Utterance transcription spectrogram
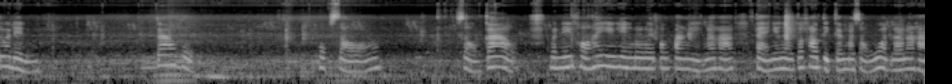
ตัวเด่น96 62 29วันนี้ขอให้เฮงๆรวยๆปังๆอีกนะคะ แต่ยังไงก็เข้าติดกันมาสองงวดแล้วนะคะ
